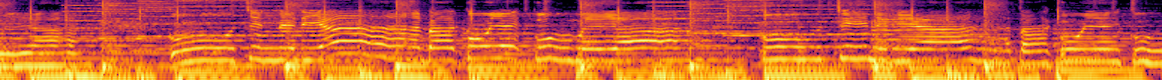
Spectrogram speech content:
ကိုဝေရာကိုကျင့်တဲ့တရားဒါကိုရဲ့ကိုဝေရာကိုကျင့်တဲ့တရားဒါကိုရဲ့ကိုဝေရာ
